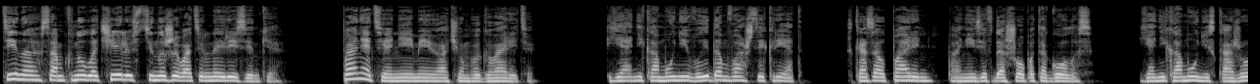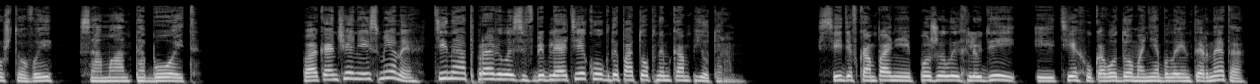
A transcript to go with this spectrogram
Тина сомкнула челюсти на жевательной резинке. Понятия не имею, о чем вы говорите. Я никому не выдам ваш секрет, сказал парень, понизив до шепота голос. Я никому не скажу, что вы Саманта Бойт. По окончании смены Тина отправилась в библиотеку к допотопным компьютерам. Сидя в компании пожилых людей и тех, у кого дома не было интернета,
